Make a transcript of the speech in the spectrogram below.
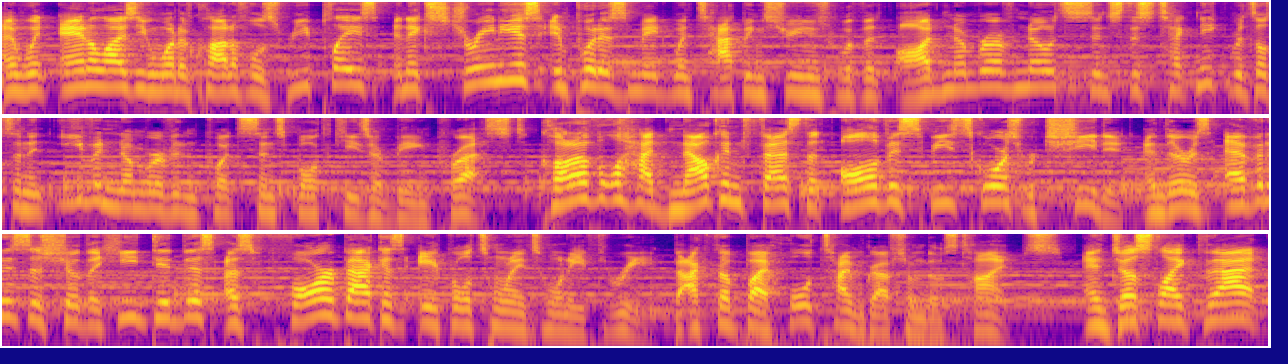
And when analyzing one of Cloutiful's replays, an extraneous input is made when tapping strings with an odd number of notes since this technique results in an even number of inputs since both keys are being pressed. Cloutiful had now confessed that all of his speed scores were cheated, and there is evidence to show that he did this as far back as April 2023, backed up by hold time graphs from those times. And just like that,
